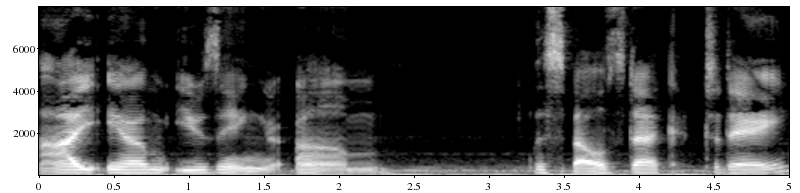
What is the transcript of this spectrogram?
I am using um the spells deck today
